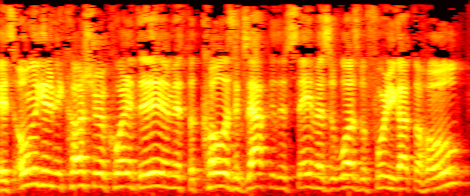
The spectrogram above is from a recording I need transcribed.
It's only going to be kosher according to him if the kol is exactly the same as it was before you got the hole.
